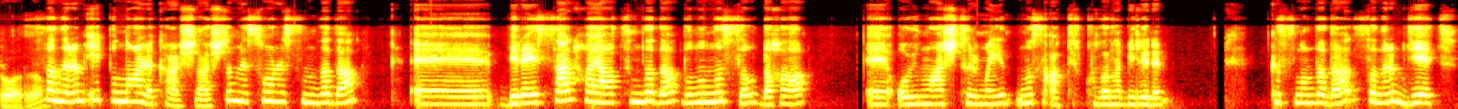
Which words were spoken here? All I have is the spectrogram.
doğru. Sanırım ilk bunlarla karşılaştım ve sonrasında da e, bireysel hayatımda da bunu nasıl daha e, oyunlaştırmayı nasıl aktif kullanabilirim kısmında da sanırım diyet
